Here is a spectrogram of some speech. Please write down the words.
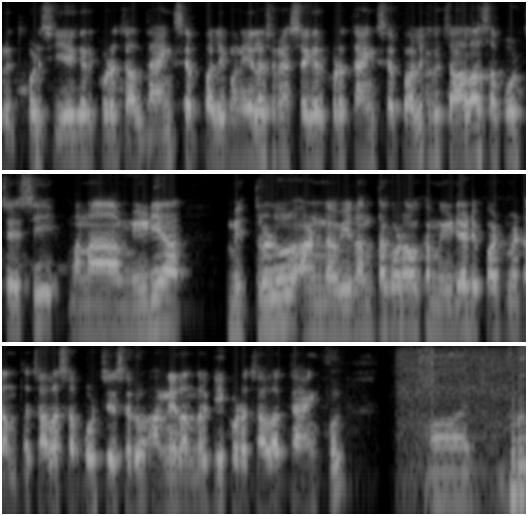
ప్రతిపడి సిఏ గారికి కూడా చాలా థ్యాంక్స్ చెప్పాలి. మన ఏలేశ్వరం ఎస్ఐ గారికి కూడా థ్యాంక్స్ చెప్పాలి. నాకు చాలా సపోర్ట్ చేసి మన మీడియా మిత్రులు అండ్ వీళ్ళంతా కూడా ఒక మీడియా డిపార్ట్మెంట్ అంతా చాలా సపోర్ట్ చేశారు. అన్నిలందరికీ కూడా చాలా థ్యాంక్ఫుల్ ఇప్పుడు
